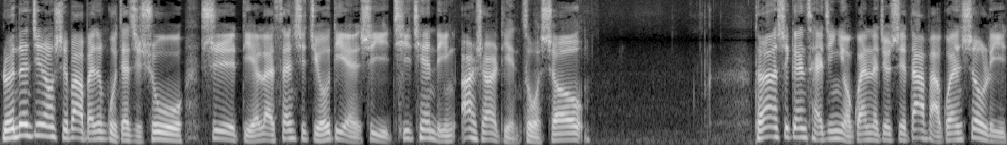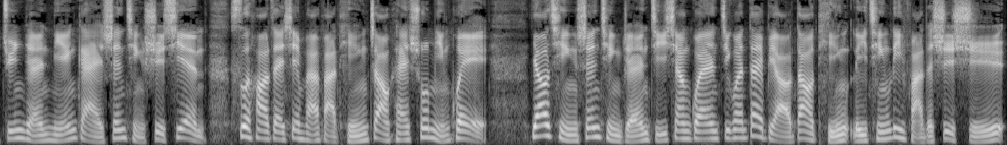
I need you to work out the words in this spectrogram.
伦敦金融时报白种股价指数是跌了三十九点，是以七千零二十二点作收。同样是跟财经有关的，就是大法官受理军人年改申请事宪，四号在宪法法庭召开说明会。邀请申请人及相关机关代表到庭厘清立法的事实。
